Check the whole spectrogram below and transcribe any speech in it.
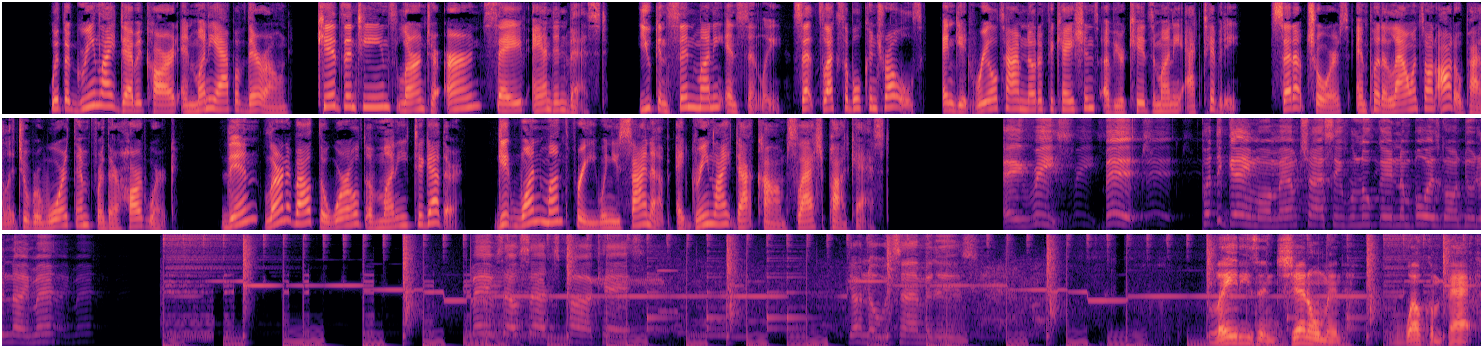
With a Greenlight debit card and money app of their own, kids and teens learn to earn, save, and invest. You can send money instantly, set flexible controls, and get real-time notifications of your kids' money activity. Set up chores and put allowance on autopilot to reward them for their hard work. Then learn about the world of money together. Get one month free when you sign up at greenlight.com slash podcast. Hey Reese, Bibs, put the game on, man. I'm trying to see what Luka and them boys gonna do tonight, man. Podcast. Y'all know what time it is. Ladies and gentlemen, welcome back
